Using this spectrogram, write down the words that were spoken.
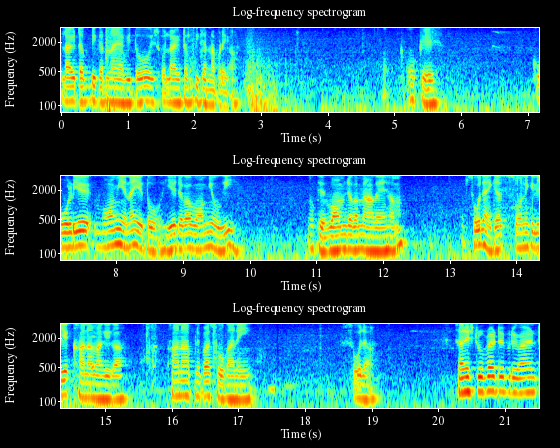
लाइट अप भी करना है अभी तो इसको लाइट अप भी करना पड़ेगा। ओके कोल्ड ये वॉम ही है ना ये तो ये जगह वॉम ही होगी। ओके वॉम जगह में आ गए हम। अब सो जाएँ क्या? सोने के लिए खाना मांगेगा। खाना अपने पास होगा नहीं। सो जा। सन स्टूपेट प्रिवेंट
